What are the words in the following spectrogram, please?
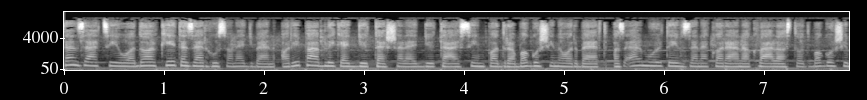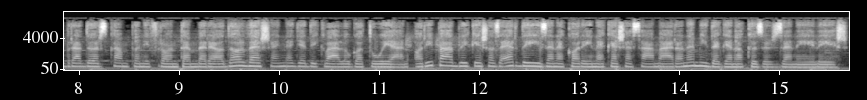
Szenzáció a dal 2021-ben, a Republic együttessel együtt áll színpadra Bagosi Norbert, az elmúlt év zenekarának választott Bagosi Brothers Company frontembere a dalverseny negyedik válogatóján, a Republic és az erdélyi zenekar énekese számára nem idegen a közös zenélés.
